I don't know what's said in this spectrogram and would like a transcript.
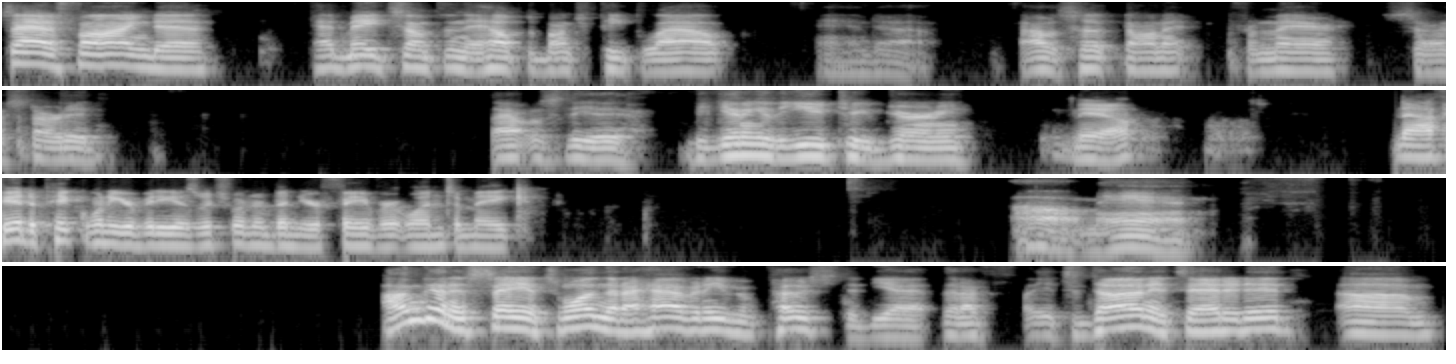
satisfying to had made something that helped a bunch of people out, and uh, I was hooked on it from there. So I started. That was the beginning of the YouTube journey. Yeah. Now, if you had to pick one of your videos, which one would have been your favorite one to make? Oh man, I'm going to say it's one that I haven't even posted yet. That I've it's done, it's edited. Um,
